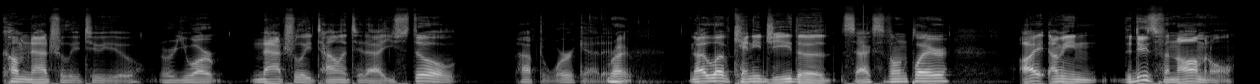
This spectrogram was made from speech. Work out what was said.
come naturally to you or you are naturally talented at, you still have to work at it. Right. And I love Kenny G, the saxophone player. I I mean, the dude's phenomenal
